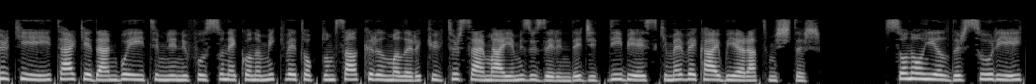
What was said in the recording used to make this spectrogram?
Türkiye'yi terk eden bu eğitimli nüfusun ekonomik ve toplumsal kırılmaları kültür sermayemiz üzerinde ciddi bir eskime ve kaybı yaratmıştır. Son 10 yıldır Suriye iç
